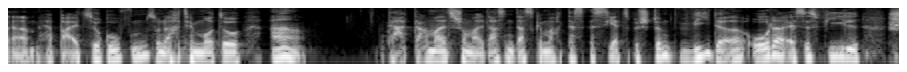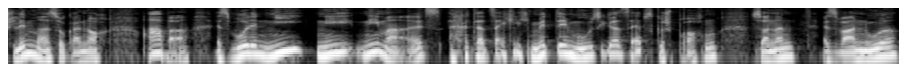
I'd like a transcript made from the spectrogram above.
ähm, herbeizurufen, so nach dem Motto, ah, der hat damals schon mal das und das gemacht, das ist jetzt bestimmt wieder oder es ist viel schlimmer sogar noch. Aber es wurde nie, nie, niemals tatsächlich mit dem Musiker selbst gesprochen, sondern es war nur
